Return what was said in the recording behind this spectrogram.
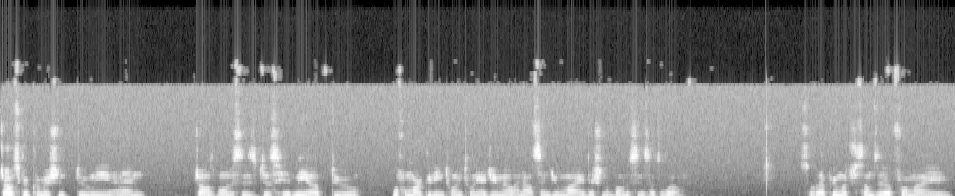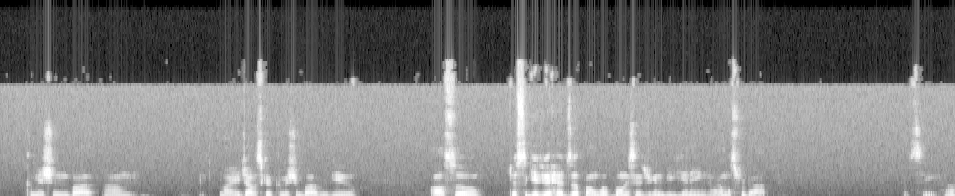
JavaScript commission through me and John's bonuses. Just hit me up through wolfmarketing2020 at gmail and I'll send you my additional bonuses as well. So that pretty much sums it up for my commission bot, um, my JavaScript commission bot review. Also, just to give you a heads up on what bonuses you're going to be getting, I almost forgot. Let's see, huh.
